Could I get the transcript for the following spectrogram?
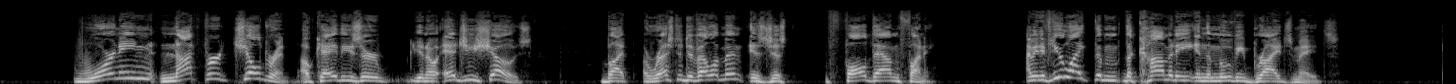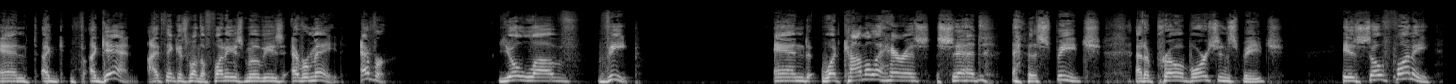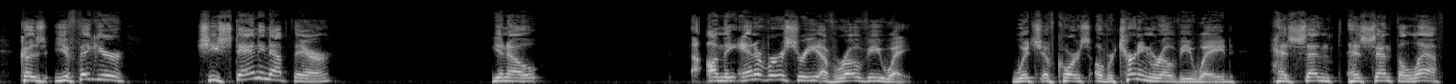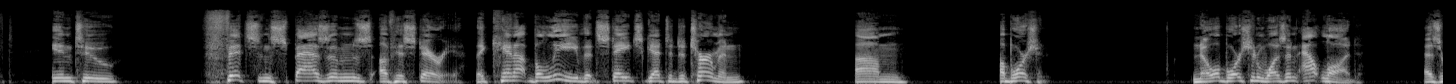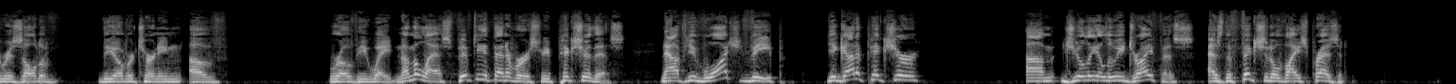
warning not for children, okay? These are, you know, edgy shows. But Arrested Development is just fall down funny. I mean, if you like the the comedy in the movie Bridesmaids, and again, I think it's one of the funniest movies ever made, ever. You'll love Veep. And what Kamala Harris said at a speech, at a pro-abortion speech, is so funny because you figure she's standing up there, you know, on the anniversary of Roe v. Wade which of course overturning Roe v. Wade has sent has sent the left into fits and spasms of hysteria. They cannot believe that states get to determine um, abortion. No abortion wasn't outlawed as a result of the overturning of Roe v. Wade. Nonetheless, 50th anniversary, picture this. Now, if you've watched Veep, you got to picture um, Julia Louis Dreyfus as the fictional vice president.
